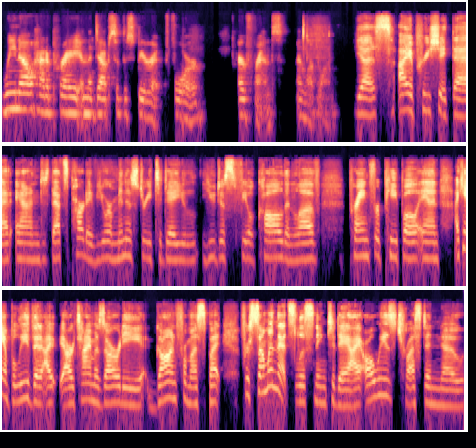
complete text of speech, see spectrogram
we know how to pray in the depths of the spirit for our friends and loved ones Yes, I appreciate that and that's part of your ministry today. You you just feel called and love praying for people and I can't believe that I, our time has already gone from us, but for someone that's listening today, I always trust and know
